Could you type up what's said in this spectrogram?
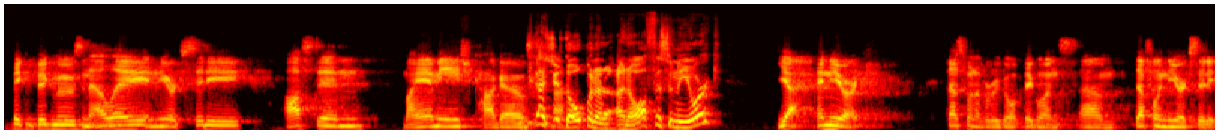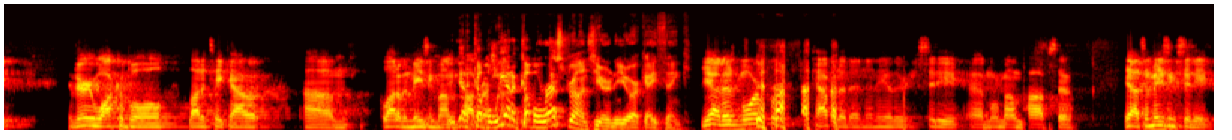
big big moves in LA and New York City, Austin, Miami, Chicago. Did you guys just uh, open an office in New York? Yeah, in New York. That's one of our big ones. Um, definitely New York City. Very walkable, a lot of takeout. Um, a lot of amazing mom. We got a couple. We got a couple restaurants here in New York, I think. Yeah, there's more per capita than any other city. Uh, more mom and pop. So, yeah, it's an amazing city.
